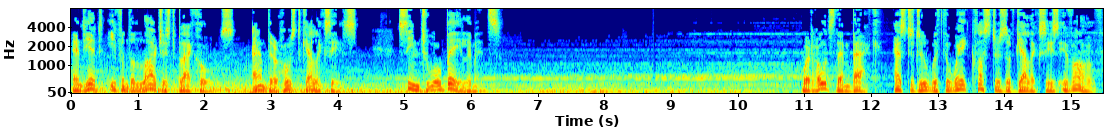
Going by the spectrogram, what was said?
And yet even the largest black holes and their host galaxies seem to obey limits. What holds them back has to do with the way clusters of galaxies evolve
